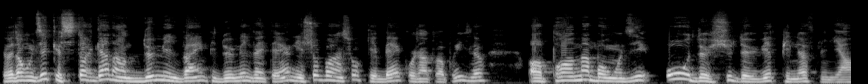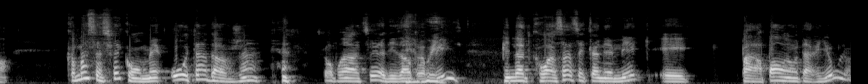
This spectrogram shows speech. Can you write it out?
Ça veut donc dire que si tu regardes en 2020 puis 2021, les subventions au Québec aux entreprises, là, a probablement bondi au-dessus de 8 puis 9 milliards. Comment ça se fait qu'on met autant d'argent, tu comprends-tu, à des ben entreprises, puis notre croissance économique est par rapport à l'Ontario, là,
